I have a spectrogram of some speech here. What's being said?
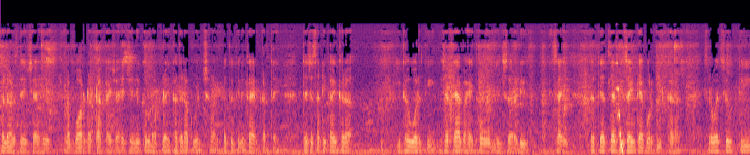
कलर्स द्यायचे आहेत त्याला बॉर्डर टाकायचे आहे जेणेकरून आपलं एखादं डॉक्युमेंट छान पद्धतीने तयार करता येईल. त्याच्यासाठी काय करा इथं वरती ज्या टॅब आहेत होम इन्सर डि डिझाईन तर त्यातल्या डिझाईन टॅबवर क्लिक करा. सर्वात शेवटी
